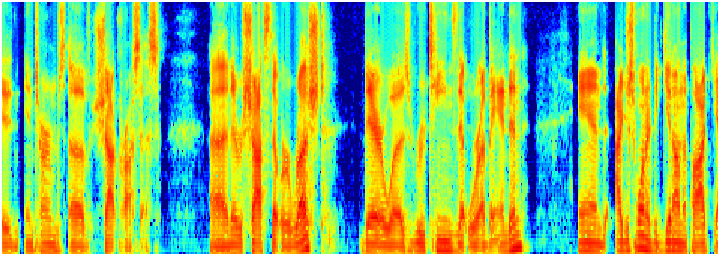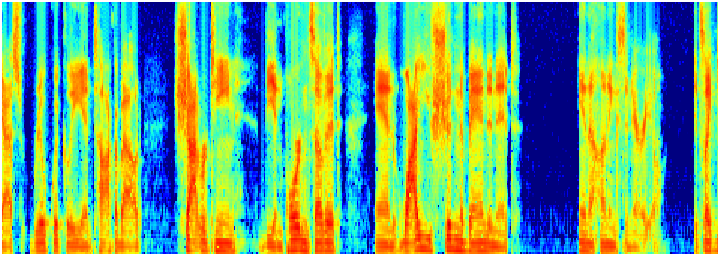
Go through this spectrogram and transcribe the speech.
in, in terms of shot process. Uh, there were shots that were rushed. There was routines that were abandoned. And I just wanted to get on the podcast real quickly and talk about shot routine, the importance of it, and why you shouldn't abandon it in a hunting scenario. It's like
